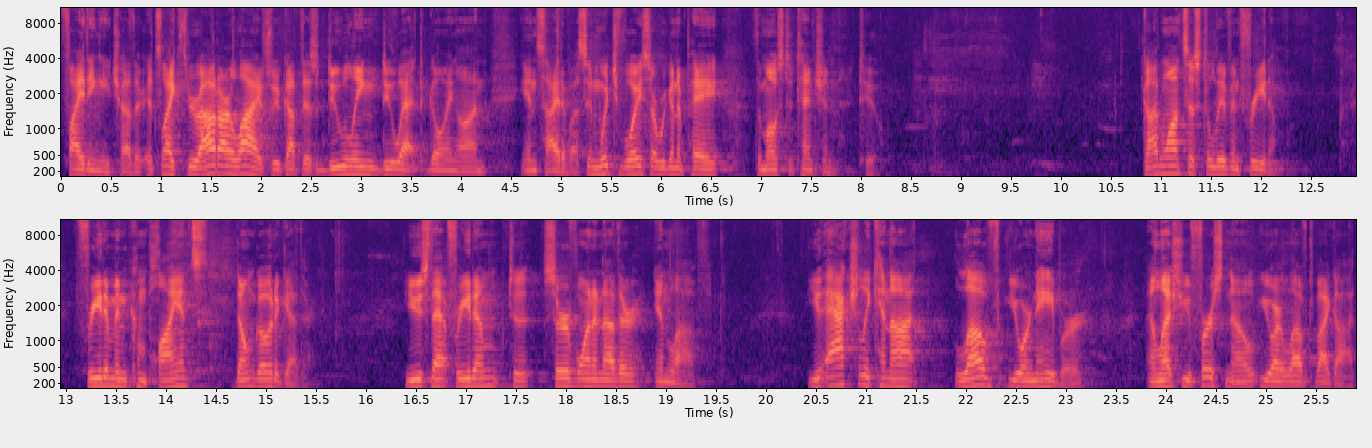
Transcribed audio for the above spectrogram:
fighting each other. It's like throughout our lives, we've got this dueling duet going on inside of us. And which voice are we going to pay the most attention to? God wants us to live in freedom. Freedom and compliance don't go together. Use that freedom to serve one another in love. You actually cannot love your neighbor unless you first know you are loved by God.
